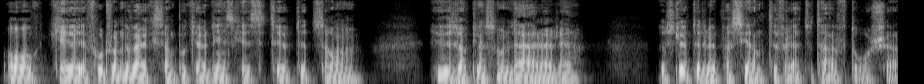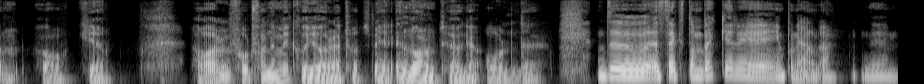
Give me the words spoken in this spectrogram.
Och eh, är fortfarande verksam på Karolinska institutet som huvudsakligen som lärare. Jag slutade med patienter för ett och ett halvt år sedan och eh, har fortfarande mycket att göra trots min enormt höga ålder. Du, 16 böcker är imponerande. Det,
